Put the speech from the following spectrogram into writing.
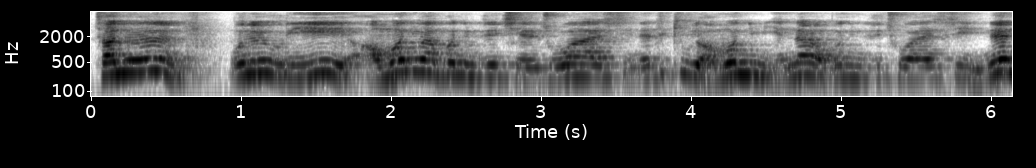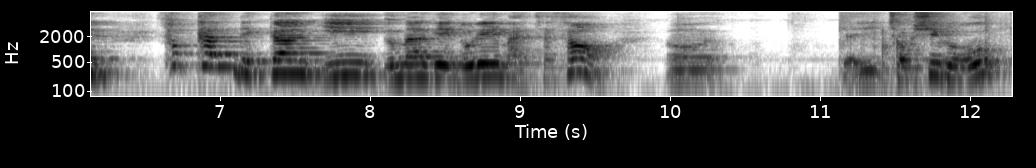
저는 오늘 우리 어머님 아버님들이 제일 좋아할 수 있는 특히 우리 어머님 옛날 어머님들이 좋아할 수 있는 석탄 백탄 이 음악의 노래에 맞춰서 어, 자, 이 접시로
